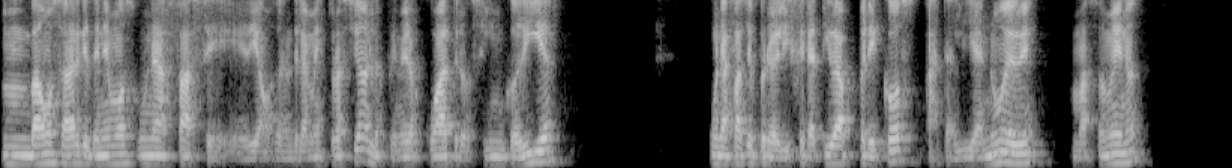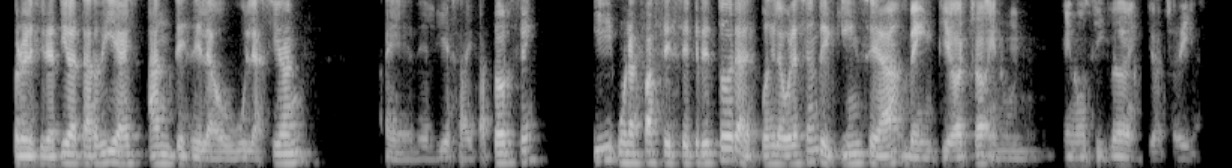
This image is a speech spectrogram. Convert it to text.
mm, vamos a ver que tenemos una fase, eh, digamos, durante la menstruación, los primeros 4 o 5 días, una fase proliferativa precoz hasta el día 9, más o menos. Proliferativa tardía es antes de la ovulación, eh, del 10 al 14, y una fase secretora después de la ovulación de 15 a 28 en un, en un ciclo de 28 días.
